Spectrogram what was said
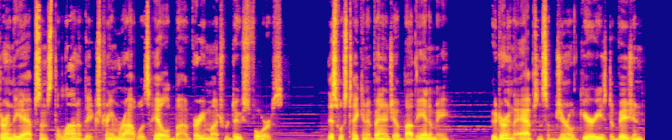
During the absence, the line of the extreme right was held by a very much reduced force. This was taken advantage of by the enemy, who during the absence of General Geary's division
